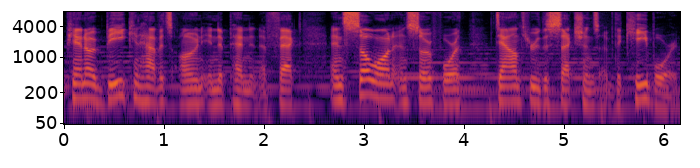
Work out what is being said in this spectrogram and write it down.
piano B can have its own independent effect, and so on and so forth down through the sections of the keyboard.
